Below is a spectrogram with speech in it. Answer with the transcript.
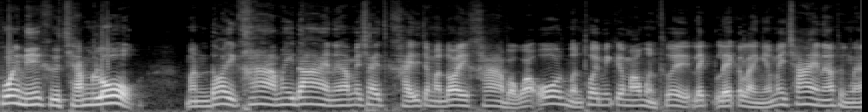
ถ้วยนี้คือแชมป์โลกมันด้อยค่าไม่ได้นะครับ ไม่ใช่ใครที่จะมาด้อยค่า บอกว่าโอ้เหมือนถ้วยมิกเกลเมาส์เหมือนถ้วยเล็ก ๆ อะไรเงี้ยไม่ใช่นะถึงแม้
